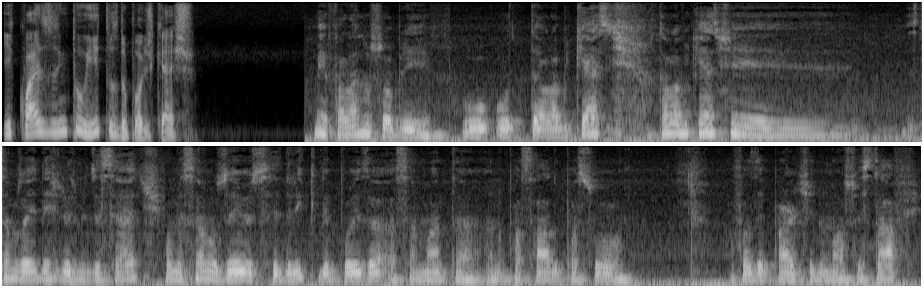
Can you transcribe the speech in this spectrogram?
e quais os intuitos do podcast. Bem, falando sobre o, o Tel Labcast, o Tel Labcast Estamos aí desde 2017. Começamos eu e o Cedric, depois a, a Samantha ano passado passou a fazer parte do nosso staff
